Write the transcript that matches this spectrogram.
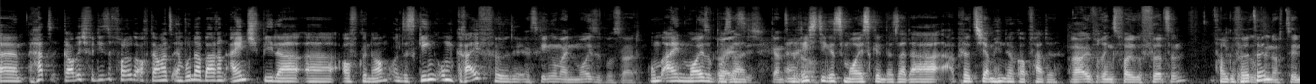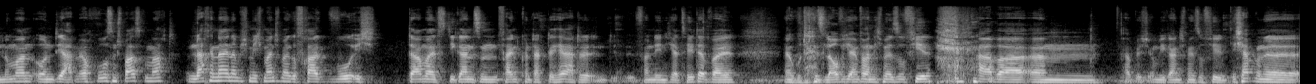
ähm, hat, glaube ich, für diese Folge auch damals einen wunderbaren Einspieler äh, aufgenommen und es ging um Greifvögel. Es ging um einen Mäusebussard. Um einen Mäusebussard. Ich, ganz Ein genau. richtiges Mäuschen, das er da plötzlich am Hinterkopf hatte. War übrigens Folge 14. Folge Da suchen 14? wir noch zehn Nummern und ja, hat mir auch großen Spaß gemacht. Im Nachhinein habe ich mich manchmal gefragt, wo ich damals die ganzen Feindkontakte her hatte, von denen ich erzählt habe, weil, na gut, jetzt laufe ich einfach nicht mehr so viel, aber ähm, habe ich irgendwie gar nicht mehr so viel. Ich habe eine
